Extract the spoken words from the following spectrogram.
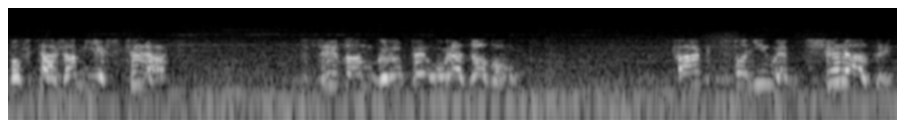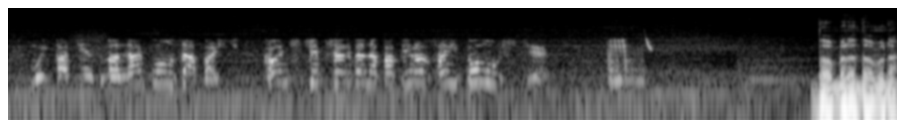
Powtarzam jeszcze raz. Wzywam grupę urazową. Tak, dzwoniłem trzy razy. Mój pacjent ma nagłą zapaść. Kończcie przerwę na papierosa i pomóżcie. Dobre, dobre.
